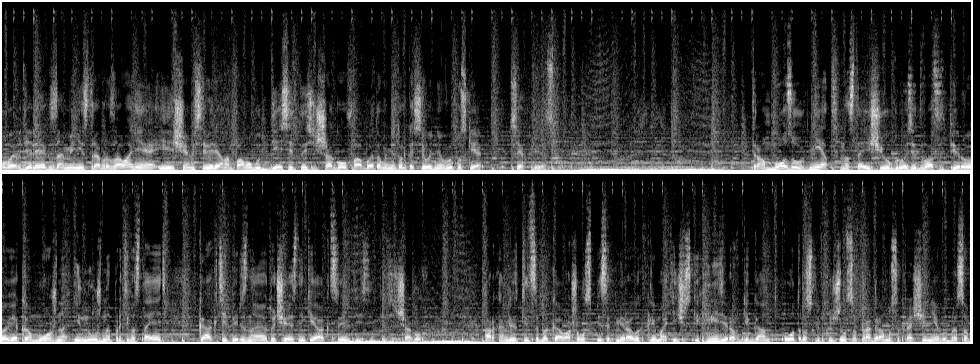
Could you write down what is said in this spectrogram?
Новое в деле экс-замминистра образования и чем северянам помогут 10 тысяч шагов. Об этом и не только сегодня в выпуске. Всех приветствую. Тромбозу нет. Настоящей угрозе 21 века можно и нужно противостоять. Как теперь знают участники акции «10 тысяч шагов». Архангельский ЦБК вошел в список мировых климатических лидеров. Гигант отрасли включился в программу сокращения выбросов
